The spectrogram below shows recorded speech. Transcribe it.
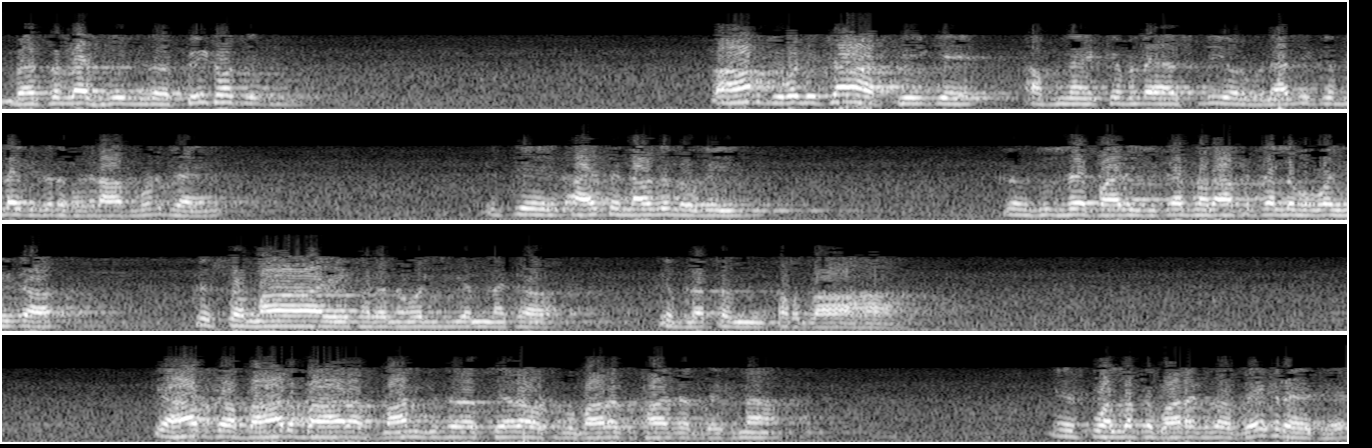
بیت اللہ شریف کی طرف پیٹ ہوتی تھی۔ تو آپ کی بڑی چاہت تھی کہ اپنے قبلہ اصلی اور بنیادی قبلہ کی طرف اگر آپ مڑ جائیں۔ اس لیے آیت نازل ہو گئی دوسرے پاری کی کرنا رات کر لو وہی کا سمائے فلن ولی ان کا قبلتن پردا کہ آپ کا بار بار آسمان کی طرف چہرہ اٹھ مبارک اٹھا کر دیکھنا، اس کو اللہ تبارک طرح دیکھ رہے تھے۔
